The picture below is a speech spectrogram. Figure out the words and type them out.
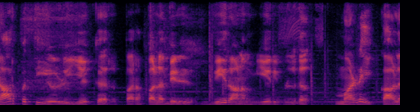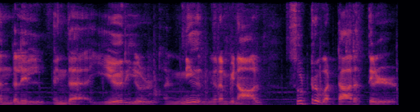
நாற்பத்தி ஏழு ஏக்கர் பரப்பளவில் வீராணம் ஏரி உள்ளது மழை காலங்களில் இந்த ஏரியில் நீர் நிரம்பினால் சுற்று வட்டாரத்தில்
